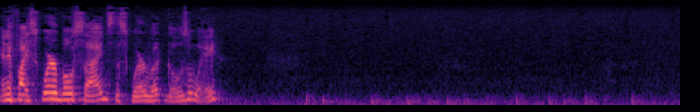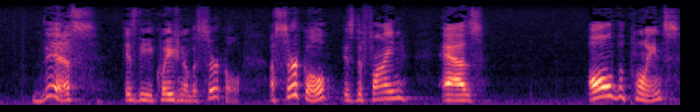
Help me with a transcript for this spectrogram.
And if I square both sides, the square root goes away. This is the equation of a circle. A circle is defined as all the points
